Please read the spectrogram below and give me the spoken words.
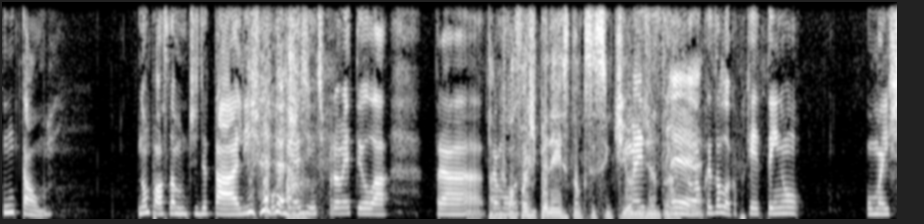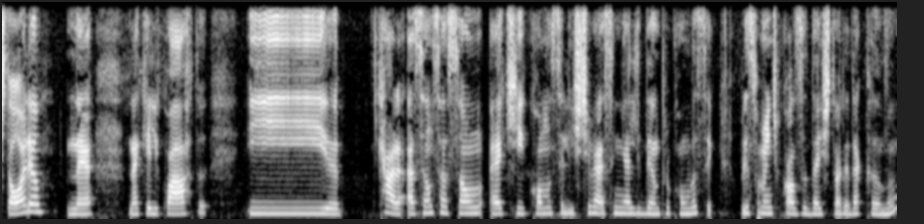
Então, não posso dar muitos detalhes, porque a gente prometeu lá pra, Tá, pra mas qual foi a experiência então que você sentiu ali Mas de assim, entrar? É. foi uma coisa louca, porque tem um- uma história, né, naquele quarto. E, cara, a sensação é que como se eles estivessem ali dentro com você. Principalmente por causa da história da cama.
